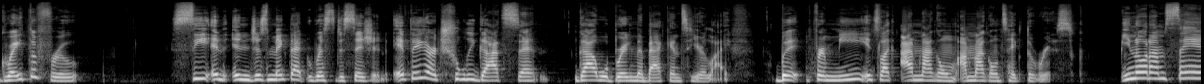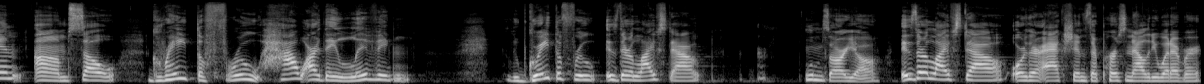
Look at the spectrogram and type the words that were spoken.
Grade the fruit, see, and, and just make that risk decision. If they are truly God sent, God will bring them back into your life. But for me, it's like I'm not gonna I'm not gonna take the risk. You know what I'm saying? Um, so grade the fruit. How are they living? Grade the fruit. Is their lifestyle? I'm sorry, y'all. Is their lifestyle or their actions, their personality, whatever,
